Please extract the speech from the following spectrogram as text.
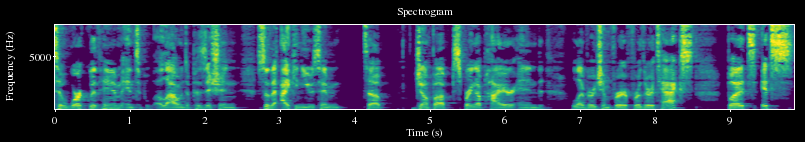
to work with him and to allow him to position so that I can use him to jump up, spring up higher, and leverage him for further attacks. But it's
